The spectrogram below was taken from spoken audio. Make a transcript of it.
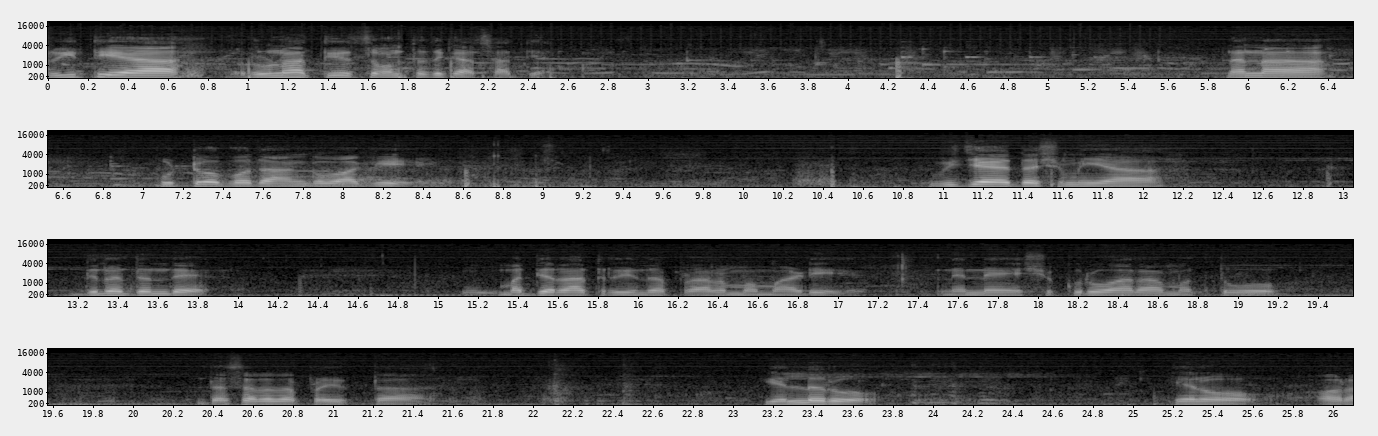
ಪ್ರೀತಿಯ ಋಣ ತೀರಿಸುವಂಥದ್ದಕ್ಕೆ ಅಸಾಧ್ಯ. ನನ್ನ ಹುಟ್ಟುಹಬ್ಬದ ಅಂಗವಾಗಿ ವಿಜಯದಶಮಿಯ ದಿನದಂದೇ ಮಧ್ಯರಾತ್ರಿಯಿಂದ ಪ್ರಾರಂಭ ಮಾಡಿ ನಿನ್ನೆ ಶುಕ್ರವಾರ ಮತ್ತು ದಸರಾದ ಪ್ರಯುಕ್ತ ಎಲ್ಲರೂ ಏನೋ ಅವರ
